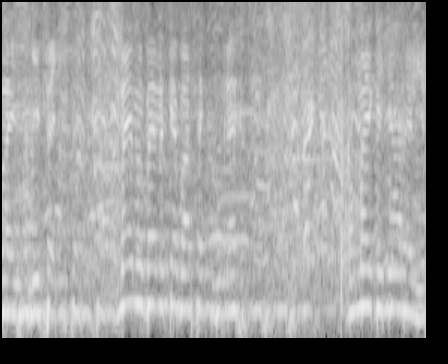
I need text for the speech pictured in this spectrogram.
waay ñuy fecc may ma benn Keba Seck bu neex ma may ko ñaareel yi.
